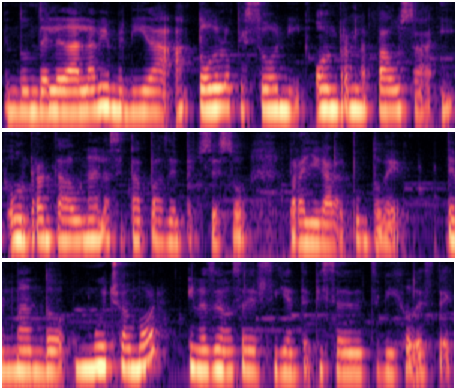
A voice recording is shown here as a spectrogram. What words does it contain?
en donde le dan la bienvenida a todo lo que son y honran la pausa y honran cada una de las etapas del proceso para llegar al punto B. Te mando mucho amor y nos vemos en el siguiente episodio de Tu Be Holistic.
